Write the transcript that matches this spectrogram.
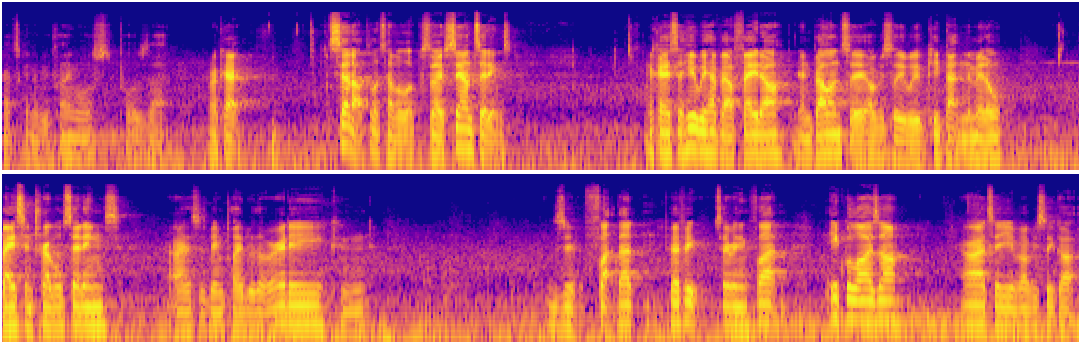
That's going to be playing, we'll pause that. Okay, setup, let's have a look. So sound settings. Okay, so here we have our fader and balance. So obviously we keep that in the middle. Bass and treble settings. Right, this has been played with already. Can flat that, perfect, so everything flat equalizer. All right, so you've obviously got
